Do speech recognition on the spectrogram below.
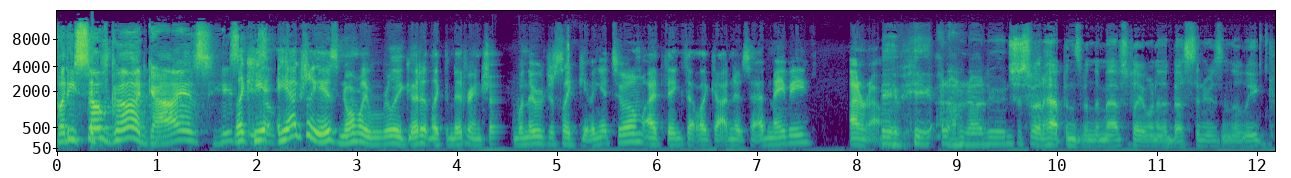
but he's so good, guys. He's like he, a... he actually is normally really good at like the mid range. Shot when they were just like giving it to him, I think that like got in his head. Maybe I don't know. Maybe I don't know, dude. It's just what happens when the Mavs play one of the best centers in the league.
